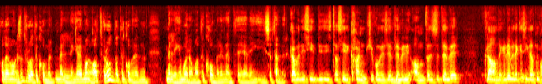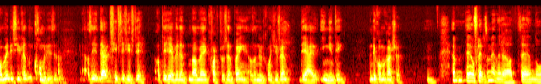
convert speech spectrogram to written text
Og det er mange som tror at det kommer en melding, eller mange har trodd at det kommer en melding i morgen om at det kommer en renteheving i september. Ja, men de sier, de, da sier de kanskje kommer i september. De antar i september. Planlegger det, men det er ikke sikkert at den kommer. De sier ikke at den kommer. Altså, det er jo 50-50. At de hever renten da med kvart prosentpoeng, altså 0,25, det er jo ingenting. Men det kommer kanskje. Ja, Det er jo flere som mener at eh, nå,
